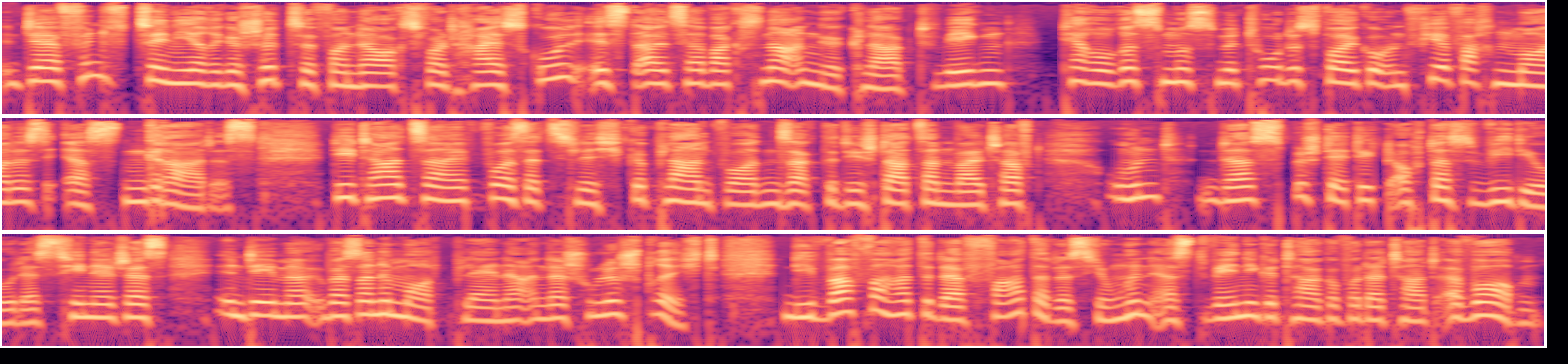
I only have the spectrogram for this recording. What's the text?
Der 15-jährige Schütze von der Oxford High School ist als Erwachsener angeklagt wegen Terrorismus mit Todesfolge und vierfachen Mordes ersten Grades. Die Tat sei vorsätzlich geplant worden, sagte die Staatsanwaltschaft. Und das bestätigt auch das Video des Teenagers, in dem er über seine Mordpläne an der Schule spricht. Die Waffe hatte der Vater des Jungen erst wenige Tage vor der Tat erworben.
